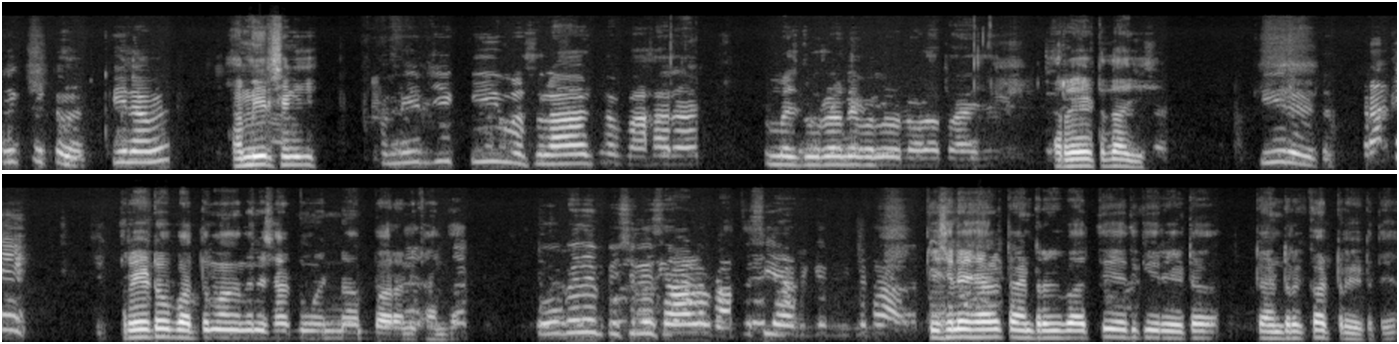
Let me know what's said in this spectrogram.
ਇੱਕ ਇੱਕ ਮਿੰਟ ਕੀ ਨਾਮ ਹੈ? ਅਮੀਰ ਸਿੰਘ ਜੀ। ਅਮੀਰ ਜੀ ਕੀ ਮਸਲਾ ਹੈ ਬਾਹਰ ਮਜ਼ਦੂਰਾਂ ਦੇ ਵੱਲੋਂ ਰੌਲਾ ਪਾਇਆ ਜਾ ਰੇਟ ਦਾ ਜੀ। ਕੀ ਰੇਟ ਰੇਟ ਉਹ ਵੱਧ ਮੰਗਦੇ ਨੇ ਸਾਨੂੰ ਇੰਨਾ ਬਾਰਾ ਨਹੀਂ ਖਾਂਦਾ। ਉਹ ਕਹਿੰਦੇ ਪਿਛਲੇ ਸਾਲ ਵੱਧ ਸੀ ਐਤ ਕਿ ਘਟਾ ਦਿੱਤਾ। ਪਿਛਲੇ ਸਾਲ ਟੈਂਡਰ ਵੀ ਵੱਧਤੇ ਐਤਕੀ ਰੇਟ ਟੈਂਡਰ ਘੱਟ ਰੇਟ ਤੇ ਆ।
